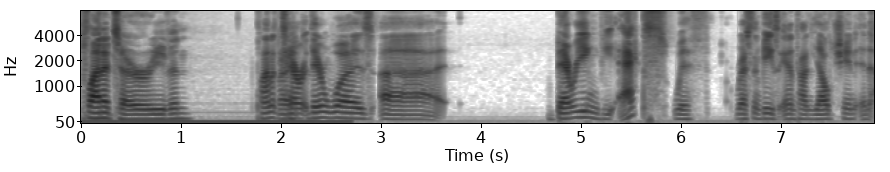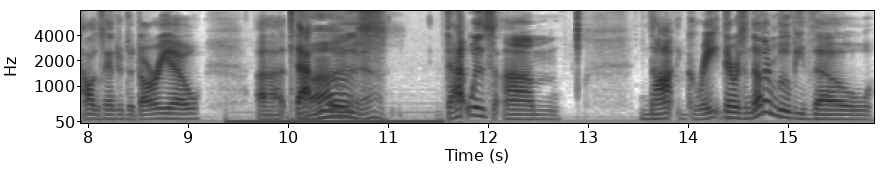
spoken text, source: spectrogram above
Planet Terror even. Planet Right. Terror. There was uh, Burying the Ex with rest in peace Anton Yelchin and Alexandra Daddario. Uh, that Ah, was that was um, not great. There was another movie though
